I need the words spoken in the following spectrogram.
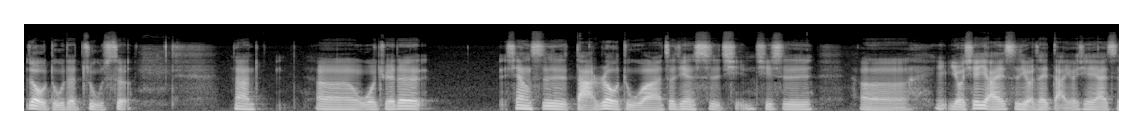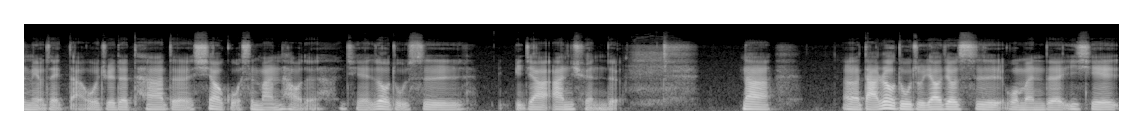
肉毒的注射。那呃，我觉得像是打肉毒啊这件事情，其实呃有些牙医师有在打，有些牙医师没有在打。我觉得它的效果是蛮好的，而且肉毒是比较安全的。那呃，打肉毒主要就是我们的一些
